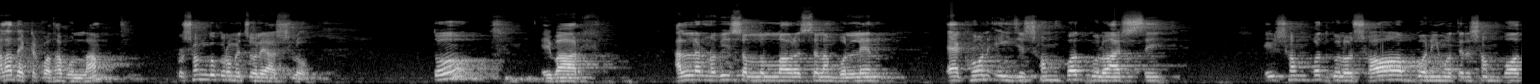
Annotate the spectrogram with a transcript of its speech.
আলাদা একটা কথা বললাম, প্রসঙ্গক্রমে চলে আসলো। তো এবার আল্লাহর নবী সাল্লাহ সাল্লাম বললেন, এখন এই যে সম্পদগুলো আসছে এই সম্পদগুলো সব গনিমতের সম্পদ।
